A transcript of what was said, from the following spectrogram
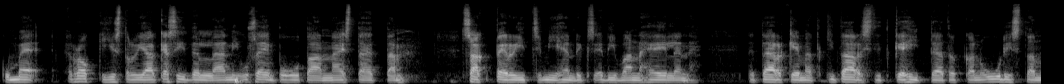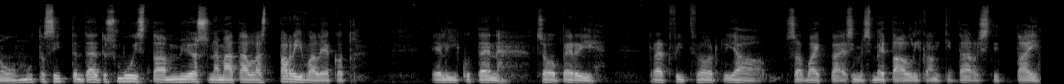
kun me rockihistoriaa käsitellään, niin usein puhutaan näistä, että Chuck Berry, Jimi Hendrix, Eddie Van Halen, ne tärkeimmät kitaristit, kehittäjät, jotka on uudistanut, mutta sitten täytyisi muistaa myös nämä tällaiset parivaljakot, eli kuten Joe Perry, Brad Whitford ja vaikka esimerkiksi Metallican kitaristit tai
